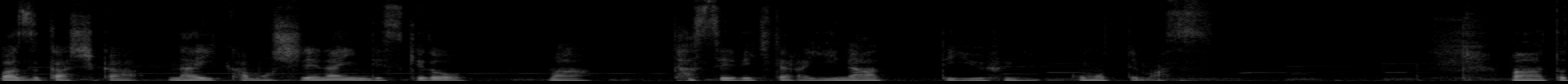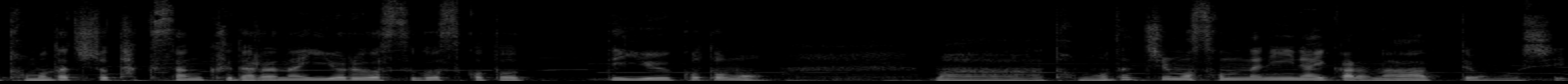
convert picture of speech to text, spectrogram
わずかしかないかもしれないんですけどまあ達成できたらいいなっていうふうに思ってます。まあ、あと友達とたくさんくだらない夜を過ごすことっっていうこともまあ友達もそんなにいないからなって思うし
